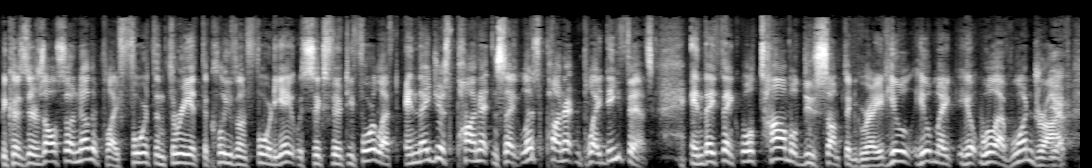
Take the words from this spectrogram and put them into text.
because there's also another play, fourth and three at the Cleveland 48 with 6:54 left, and they just punt it and say, let's punt it and play defense. And they think, well, Tom will do something great. He'll he'll make he'll, we'll have one drive. Yeah.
